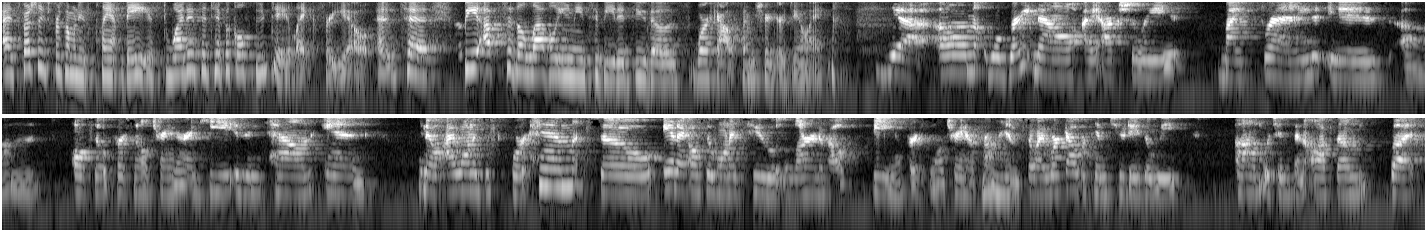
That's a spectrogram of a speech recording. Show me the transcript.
especially for someone who's plant based, what is a typical food day like for you uh, to be up to the level you need to be to do those workouts? I'm sure you're doing. Yeah. Um, well, right now, I actually, my friend is um, also a personal trainer and he is in town and you know, I wanted to support him. So, and I also wanted to learn about being a personal trainer from him. So I work out with him two days a week, um, which has been awesome. But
